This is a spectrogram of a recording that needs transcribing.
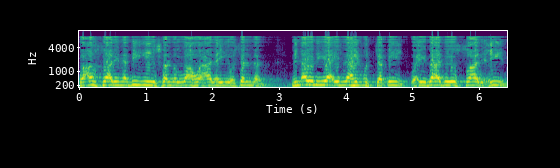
وأنصار نبيه صلى الله عليه وسلم من أولياء الله المتقين وعباده الصالحين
